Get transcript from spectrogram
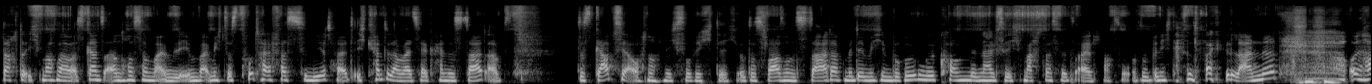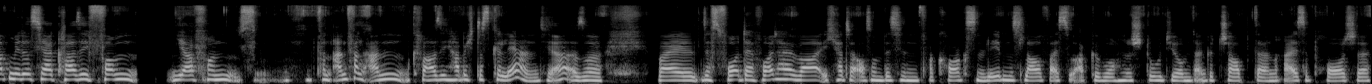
dachte, ich mache mal was ganz anderes in meinem Leben, weil mich das total fasziniert hat. Ich kannte damals ja keine Startups das gab es ja auch noch nicht so richtig. Und das war so ein Startup, mit dem ich in Berührung gekommen bin. Halt so, ich mache das jetzt einfach so. So bin ich dann da gelandet und habe mir das ja quasi vom ja von von Anfang an quasi habe ich das gelernt, ja. Also weil das Vor der Vorteil war, ich hatte auch so ein bisschen verkorksten Lebenslauf, weißt du, abgebrochenes Studium, dann gejobbt, dann Reisebranche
